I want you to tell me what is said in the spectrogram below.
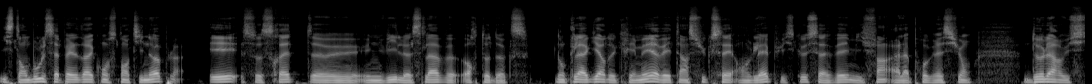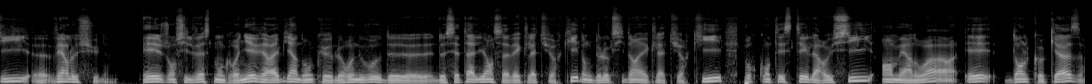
Istanbul s'appellerait Constantinople et ce serait euh, une ville slave orthodoxe. Donc la guerre de Crimée avait été un succès anglais puisque ça avait mis fin à la progression de la Russie euh, vers le sud. Et Jean-Sylvestre Montgrenier verrait bien donc le renouveau de, cette alliance avec la Turquie, donc de l'Occident avec la Turquie, pour contester la Russie en mer Noire et dans le Caucase.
